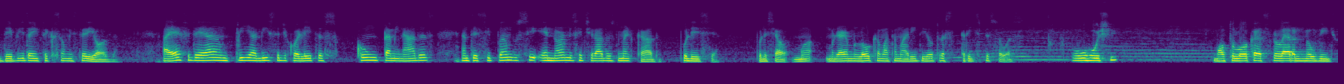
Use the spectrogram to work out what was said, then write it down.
devido à infecção misteriosa. A FDA amplia a lista de colheitas contaminadas, antecipando-se enormes retiradas do mercado. Polícia. Policial. Uma mulher louca mata marido e outras três pessoas. O Rush. Moto louca acelera no meu vídeo.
